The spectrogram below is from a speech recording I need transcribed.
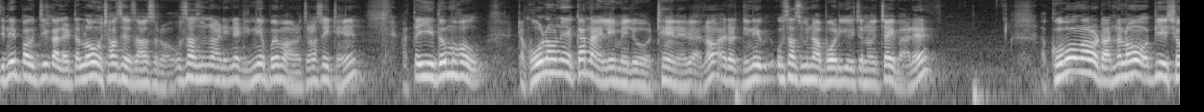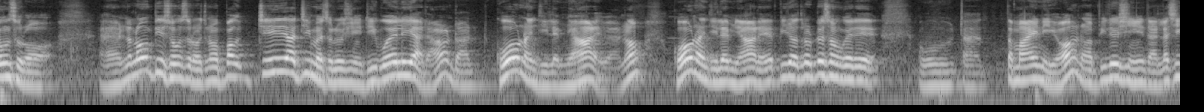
ဒီနေ့ပေါက်ကြီးကလည်းတစ်လုံး60စားဆိုတော့အိုဆာဆူနာအနေနဲ့ဒီနေ့ပွဲမှာတော့ကျွန်တော်စိတ်ထင်တည်ရသုံးမဟုတ်တကိုးလောက်နဲ့ကတ်နိုင်လိမ့်မယ်လို့ထင်တယ်ဗျာနော်အဲ့တော့ဒီနေ့အိုဆာဆူနာ body ကိုကျွန်တော်ကြိုက်ပါတယ်အကိုပေါင်းကတော့ဒါနှလုံးအပြည့်ရှုံးဆိုတော့ အဲနှလုံးအပြည့်ရှုံးဆိုတော့ကျွန်တော်ပေါက်ကြေးရကြည့်မယ်ဆိုလို့ရှိရင်ဒီပွဲလေးရတာဒါဂိုးအောင်နိုင်ကြီးလည်းများတယ်ဗျာနော်ဂိုးအောင်နိုင်ကြီးလည်းများတယ်ပြီးတော့သူတို့တွတ်ဆုံခဲ့တဲ့ဟိုဒါတမိုင်းနေရောနော်ပြီးလို့ရှိရင်ဒါလက်ရှိ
